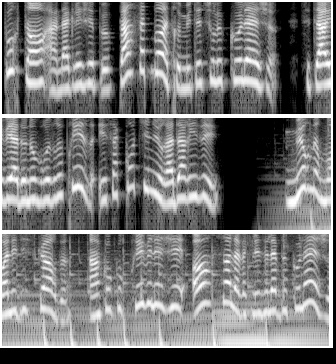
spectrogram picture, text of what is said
Pourtant, un agrégé peut parfaitement être muté sur le collège. C'est arrivé à de nombreuses reprises et ça continuera d'arriver. Murmure-moi les discordes. Un concours privilégié hors sol avec les élèves de collège.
